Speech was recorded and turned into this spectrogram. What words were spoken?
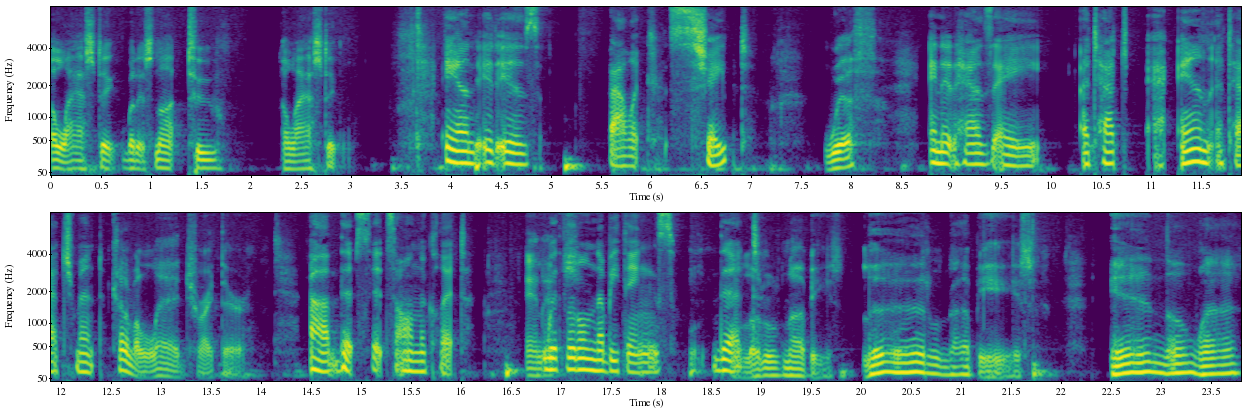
elastic, but it's not too elastic. and it is phallic shaped. With? And it has a attach an attachment kind of a ledge right there, uh, that sits on the clit. And with little nubby things that little nubbies, little nubbies. In the wine.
